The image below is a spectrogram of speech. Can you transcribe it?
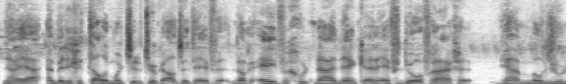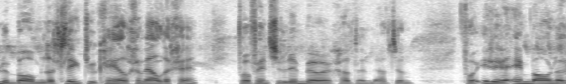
Nou ja, en bij die getallen moet je natuurlijk altijd even, nog even goed nadenken en even doorvragen. Ja, miljoenen bomen, dat klinkt natuurlijk heel geweldig, hè? Provincie Limburg had een, een voor iedere inwoner,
